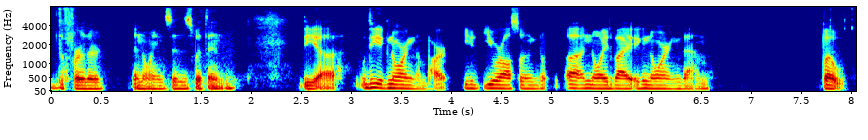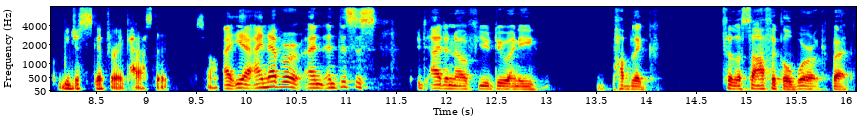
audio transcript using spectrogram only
the further annoyances within the uh, the ignoring them part. You you were also uh, annoyed by ignoring them, but we just skipped right past it. So Uh, yeah, I never, and, and this is, I don't know if you do any public philosophical work, but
